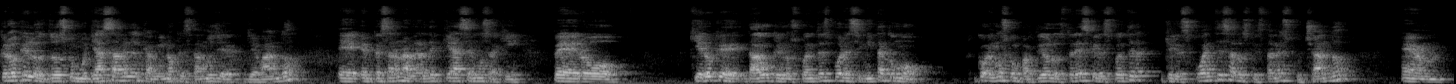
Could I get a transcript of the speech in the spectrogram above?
creo que los dos, como ya saben el camino que estamos lle- llevando, eh, empezaron a hablar de qué hacemos aquí. Pero quiero que, Dago, que nos cuentes por encimita como, como hemos compartido los tres, que les, cuente- que les cuentes a los que están escuchando em,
